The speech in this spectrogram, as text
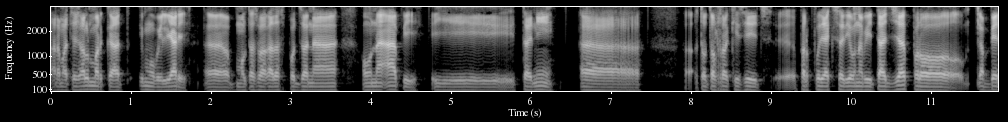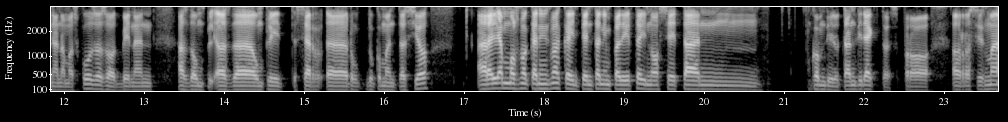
ara mateix al mercat immobiliari. Eh, moltes vegades pots anar a una API i tenir eh, tots els requisits eh, per poder accedir a un habitatge, però et venen amb excuses o et venen, has d'omplir cert eh, documentació. Ara hi ha molts mecanismes que intenten impedir-te i no ser tan com dir-ho, tan directes, però el racisme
